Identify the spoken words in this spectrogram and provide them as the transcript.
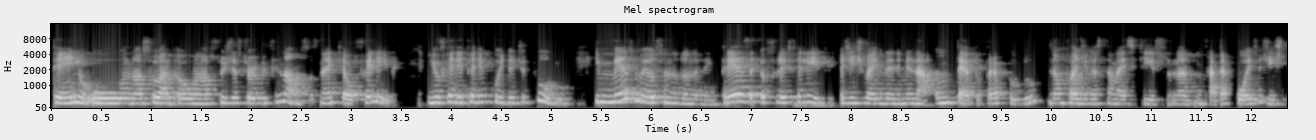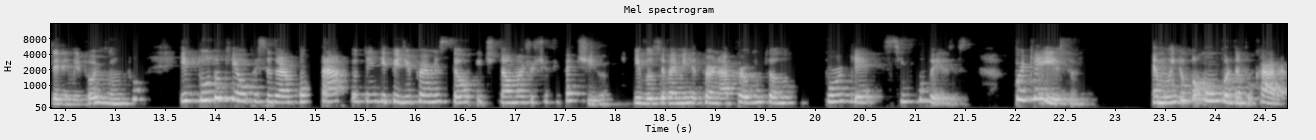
tenho o nosso, o nosso gestor de finanças, né, que é o Felipe. E o Felipe, ele cuida de tudo. E mesmo eu sendo dona da empresa, eu falei, Felipe, a gente vai deliminar um teto para tudo, não pode gastar mais que isso na, em cada coisa, a gente delimitou junto. E tudo que eu precisar comprar, eu tenho que pedir permissão e te dar uma justificativa. E você vai me retornar perguntando por que cinco vezes. Por que isso? É muito comum, por exemplo, cara,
